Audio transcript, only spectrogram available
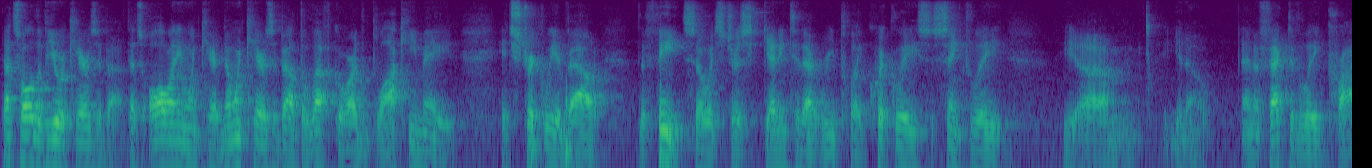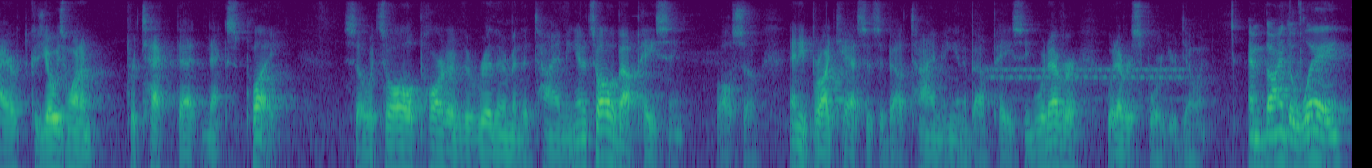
That's all the viewer cares about. That's all anyone cares. No one cares about the left guard, the block he made. It's strictly about the feet. So it's just getting to that replay quickly, succinctly, um, you know, and effectively prior, because you always want to protect that next play. So it's all part of the rhythm and the timing, and it's all about pacing. Also, any broadcast is about timing and about pacing, whatever whatever sport you're doing. And by the way,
